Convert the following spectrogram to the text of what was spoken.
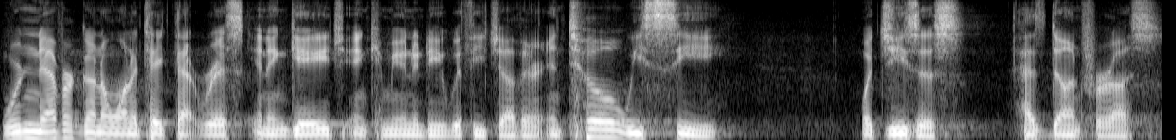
we're never going to want to take that risk and engage in community with each other until we see what Jesus has done for us.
